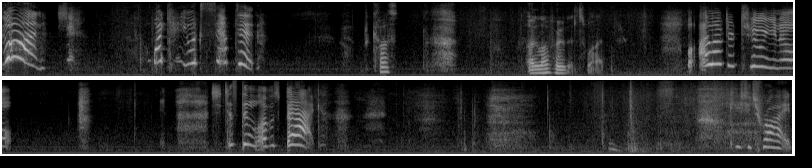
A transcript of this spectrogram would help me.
gone. She... Why can't you accept it? Because I love her, that's why. Well, I loved her too, you know. She just didn't love us back. Okay, she tried.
